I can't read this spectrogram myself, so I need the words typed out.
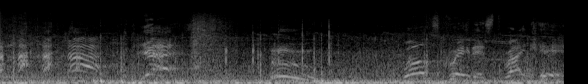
Yes! Ooh. World's greatest right here.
